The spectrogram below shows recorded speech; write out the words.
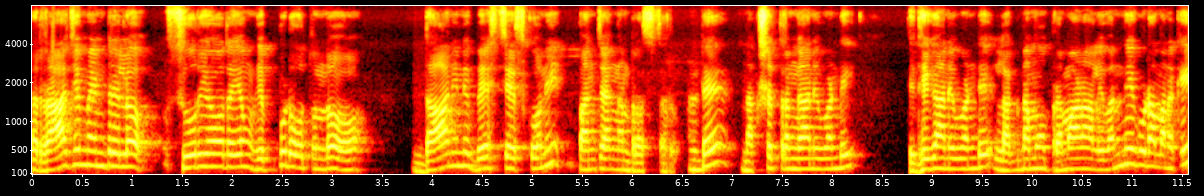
రాజమండ్రిలో సూర్యోదయం ఎప్పుడు అవుతుందో దానిని బేస్ చేసుకొని పంచాంగం రాస్తారు. అంటే నక్షత్రం కానివ్వండి తిథి కానివ్వండి లగ్నము ప్రమాణాలు ఇవన్నీ కూడా మనకి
